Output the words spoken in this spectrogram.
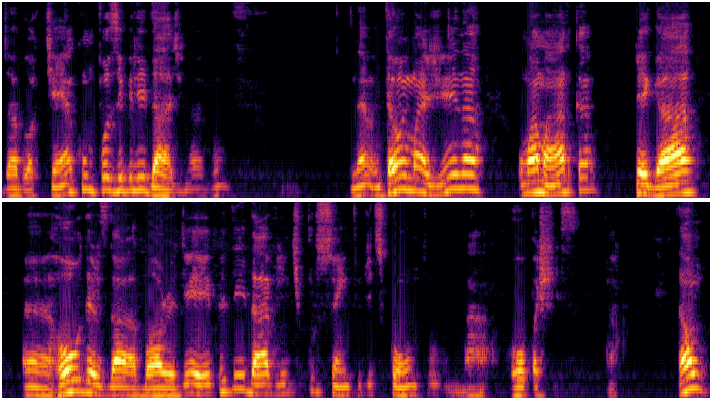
da blockchain é a composibilidade, né? Né? Então imagina uma marca pegar uh, holders da Bored Ape e dá 20% de desconto na roupa X. Tá? Então,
